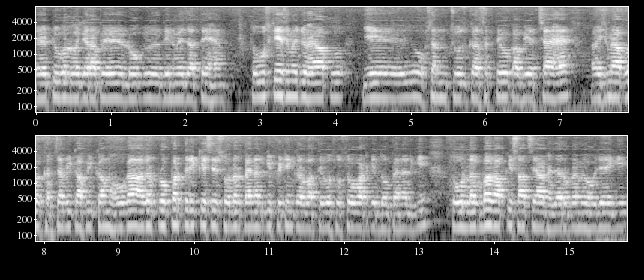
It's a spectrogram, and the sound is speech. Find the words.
ट्यूबवेल वगैरह पे लोग दिन में जाते हैं तो उस केस में जो है आप ये ऑप्शन चूज़ कर सकते हो, काफ़ी अच्छा है। इसमें आपका खर्चा भी काफ़ी कम होगा। अगर प्रॉपर तरीके से सोलर पैनल की फिटिंग करवाते हो सौ सौ वाट के दो पैनल की तो लगभग आपकी सात से आठ हज़ार रुपये में हो जाएगी।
